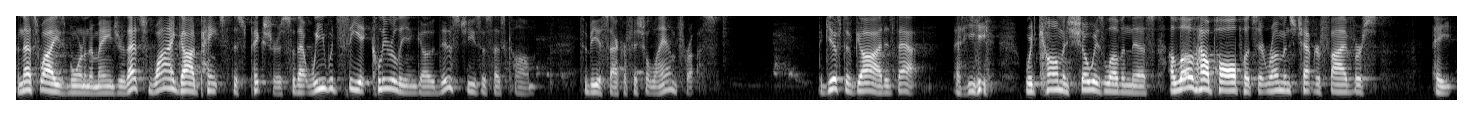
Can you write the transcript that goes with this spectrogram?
And that's why he's born in a manger. That's why God paints this picture, so that we would see it clearly and go, This Jesus has come to be a sacrificial lamb for us. The gift of God is that, that he would come and show his love in this. I love how Paul puts it, Romans chapter 5, verse 8.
